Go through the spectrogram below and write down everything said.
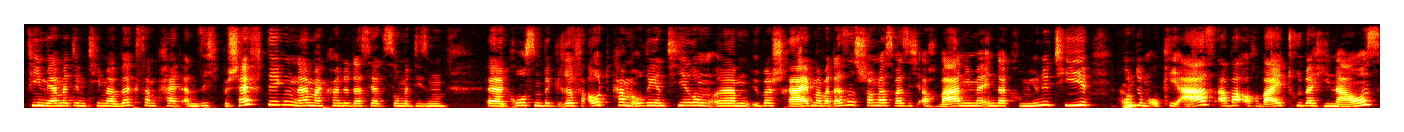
viel mehr mit dem Thema Wirksamkeit an sich beschäftigen. Ne? Man könnte das jetzt so mit diesem äh, großen Begriff Outcome-Orientierung ähm, überschreiben, aber das ist schon was, was ich auch wahrnehme in der Community rund um OKRs, aber auch weit drüber hinaus,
